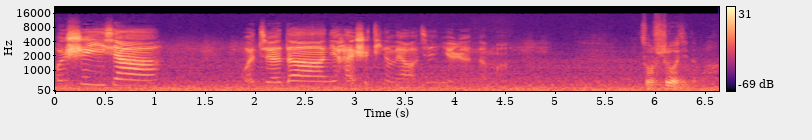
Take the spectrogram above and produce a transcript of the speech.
我试一下。我觉得你还是挺了解女人的嘛。做设计的嘛，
